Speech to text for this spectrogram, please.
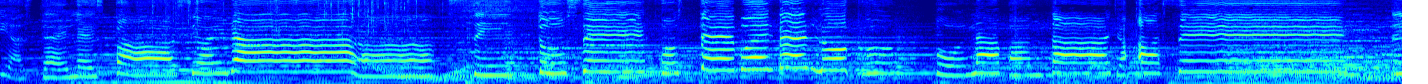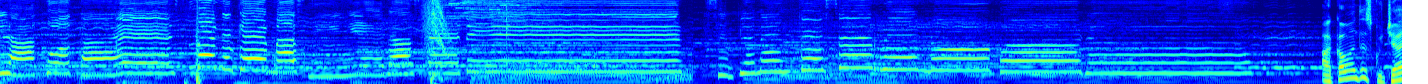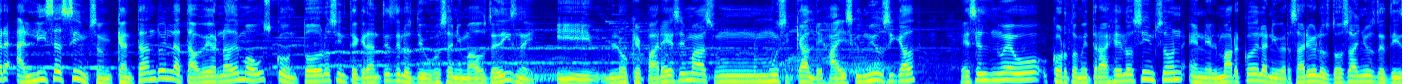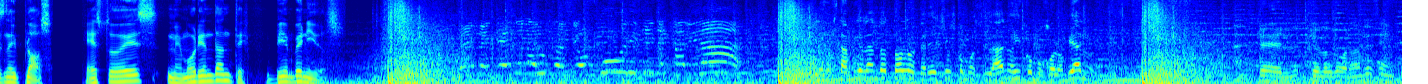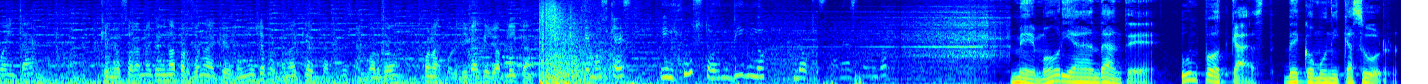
Y hasta el espacio irá. Acaban de escuchar a Lisa Simpson cantando en la taberna de Mouse con todos los integrantes de los dibujos animados de Disney. Y lo que parece más un musical de High School Musical es el nuevo cortometraje de Los Simpson en el marco del aniversario de los dos años de Disney Plus. Esto es Memoria Andante. Bienvenidos. ¡Defendiendo la educación pública y de calidad! Les están violando todos los derechos como ciudadanos y como colombianos. que, el- que los gobernantes se den cuenta que no solamente es una persona, que son muchas personas que están en desacuerdo con las políticas que ellos aplican. Vemos que es injusto, indigno lo que están haciendo. Memoria Andante, un podcast de Comunicasur.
